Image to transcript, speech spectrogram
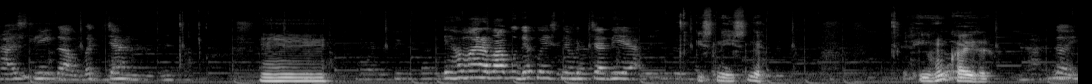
हासली का बच्चा હમ ये हमारा बाबू देखो इसने बच्चा दिया કિસને ઈસને એ શું ખાય છે दही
